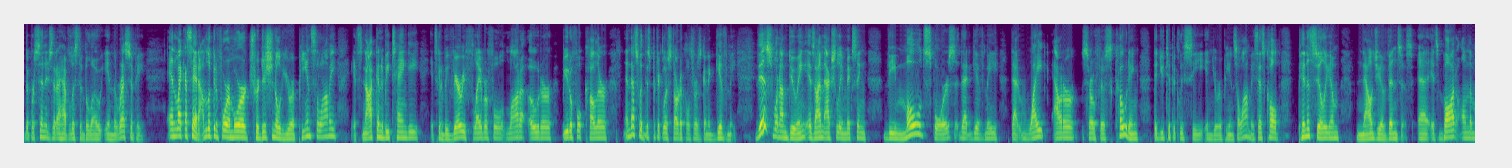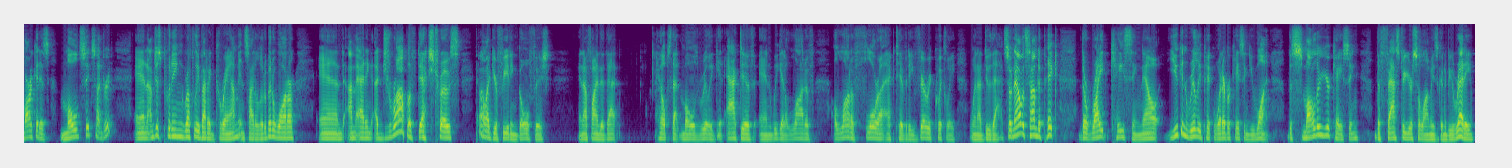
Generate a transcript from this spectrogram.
the percentage that I have listed below in the recipe. And like I said, I'm looking for a more traditional European salami. It's not going to be tangy. It's going to be very flavorful, a lot of odor, beautiful color. And that's what this particular starter culture is going to give me. This, what I'm doing is I'm actually mixing the mold spores that give me that white outer surface coating that you typically see in European salamis. That's called Penicillium nalgiavensis. Uh, it's bought on the market as Mold 600 And I'm just putting roughly about a gram inside a little bit of water. And I'm adding a drop of dextrose, kind of like you're feeding goldfish. And I find that that helps that mold really get active and we get a lot of a lot of flora activity very quickly when I do that. So now it's time to pick the right casing. Now, you can really pick whatever casing you want. The smaller your casing, the faster your salami is going to be ready.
